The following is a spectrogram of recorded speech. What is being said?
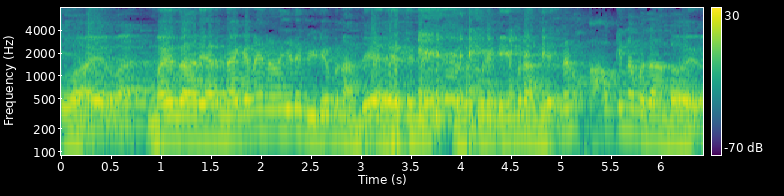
ਯਾਰ ਵਾਹ। ਮਜ਼ੇਦਾਰ ਯਾਰ ਮੈਂ ਕਹਿੰਦਾ ਇਹਨਾਂ ਨੇ ਜਿਹੜੇ ਵੀਡੀਓ ਬਣਾਉਂਦੇ ਆ ਇਹ ਤਿੰਨੇ ਮਤਲਬ ਪੂਰੀ ਟੀਮ ਬਣਾਉਂਦੀ ਹੈ ਇਹਨਾਂ ਨੂੰ ਆਪ ਕਿੰਨਾ ਮਜ਼ਾ ਆਉਂਦਾ ਹੋਵੇਗਾ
